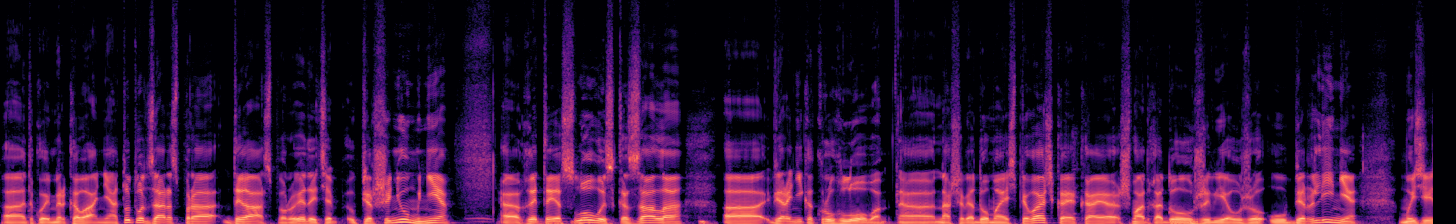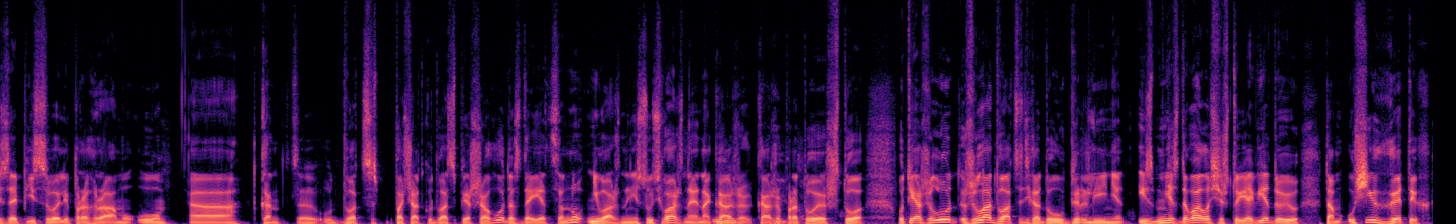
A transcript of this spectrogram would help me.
такое меркаванне. А тут вот зараз про дыаспору ведаеце упершыню мне гэтыя словы сказала Вероніка круглова наша вядомая спявачка якая шмат гадоў жыве ўжо у Берліне. Мы здесь записывали праграму у у 20 пачатку 21 года здаецца. Ну неважно не суть важная она кажа кажа про тое что вот я жыло жила 20 гадоў у Берліне і мне здавалася что я ведаю там усіх гэтых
